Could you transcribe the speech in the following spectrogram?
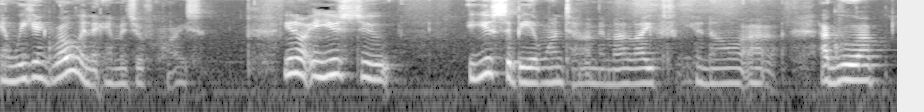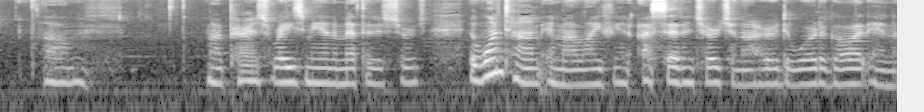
and we can grow in the image of Christ. You know, it used to it used to be at one time in my life, you know, I, I grew up, um, my parents raised me in a Methodist church. At one time in my life, you know, I sat in church and I heard the Word of God and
